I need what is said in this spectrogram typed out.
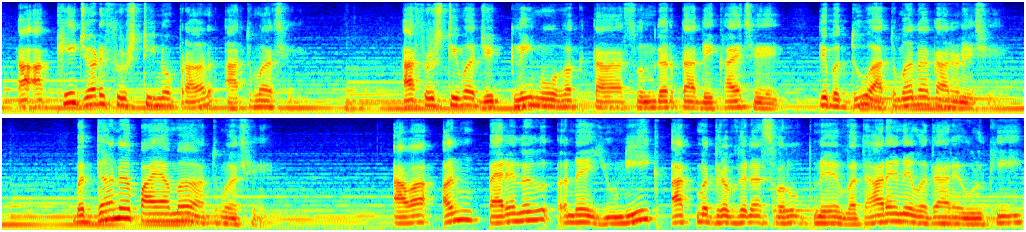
આ આખી જળ સૃષ્ટિનો પ્રાણ આત્મા છે. આ સૃષ્ટિમાં જેટલી મોહકતા, સુંદરતા દેખાય છે તે બધું આત્માના કારણે છે. બધાના પાયામાં આત્મા છે. આવા અનપેરેલ અને યુનિક આત્મદ્રવ્યના સ્વરૂપને વધારે ને વધારે ઓળખી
